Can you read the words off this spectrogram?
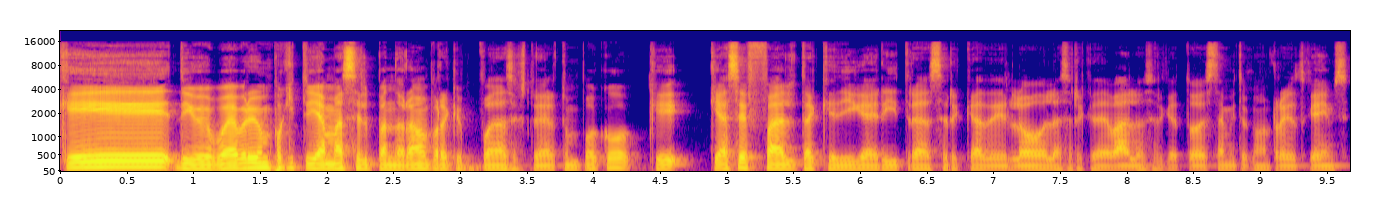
¿Qué, digo, voy a abrir un poquito ya más el panorama para que puedas explayarte un poco. ¿Qué, qué hace falta que diga Eritra acerca de LoL, acerca de Valo, acerca de todo este ámbito con Riot Games?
